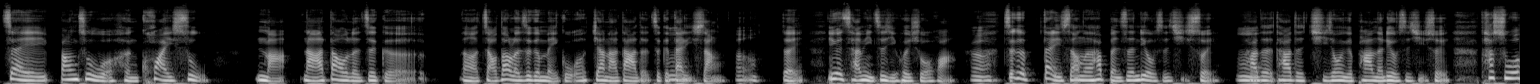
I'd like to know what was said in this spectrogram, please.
在帮助我很快速拿拿到了这个呃找到了这个美国加拿大的这个代理商，嗯。嗯对，因为产品自己会说话。嗯，这个代理商呢，他本身六十几岁，他的他的其中一个 partner 六十几岁，他说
